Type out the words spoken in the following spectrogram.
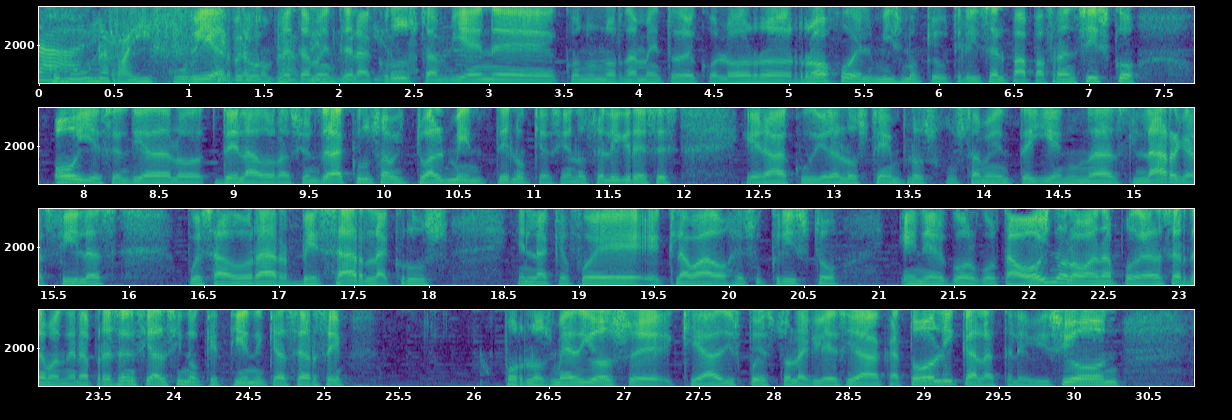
como una raíz cubierta completamente la cruz, también eh, con un ornamento de color rojo, el mismo que utiliza el Papa Francisco. Hoy es el día de, de, la adoración de la cruz. Habitualmente lo que hacían los feligreses era acudir a los templos justamente y en unas largas filas, pues adorar, besar la cruz en la que fue clavado Jesucristo en el Golgota. Hoy no lo van a poder hacer de manera presencial, sino que tiene que hacerse por los medios eh, que ha dispuesto la Iglesia Católica, la televisión,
